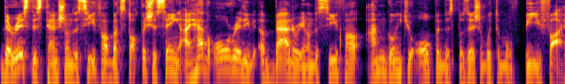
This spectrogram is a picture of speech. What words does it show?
there is this tension on the C file, but Stockfish is saying, I have already a battery on the C file. I'm going to open this position with the move B5.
